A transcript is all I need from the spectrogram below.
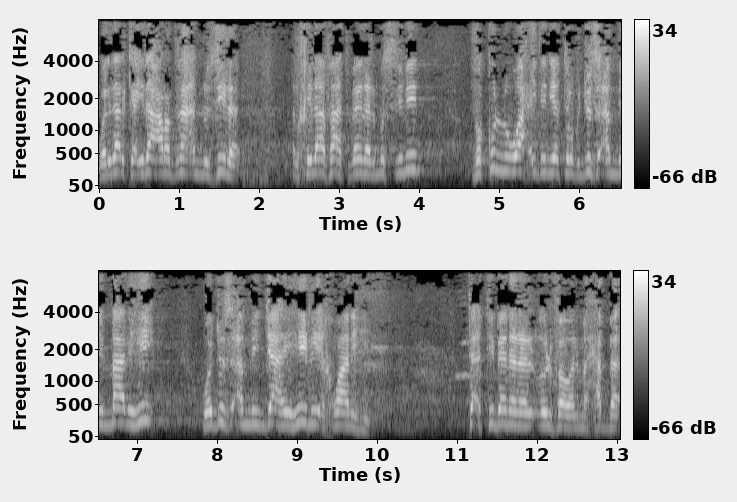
ولذلك إذا أردنا أن نزيل الخلافات بين المسلمين فكل واحد يترك جزءا من ماله وجزءا من جاهه لإخوانه. تأتي بيننا الألفة والمحبة.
